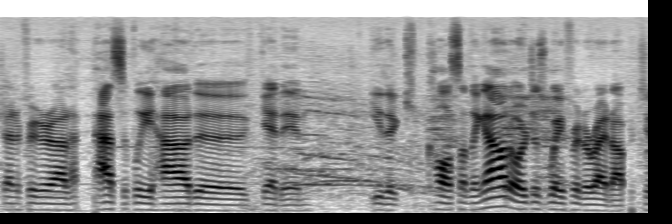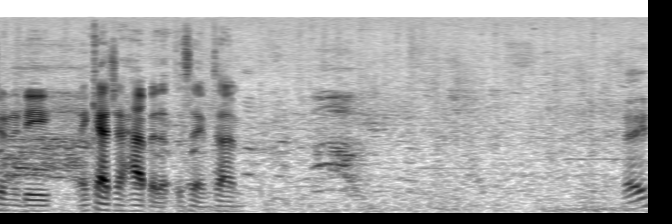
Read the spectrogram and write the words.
trying to figure out passively how to get in, either call something out or just wait for the right opportunity and catch a habit at the same time. Okay,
